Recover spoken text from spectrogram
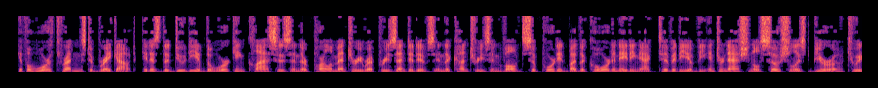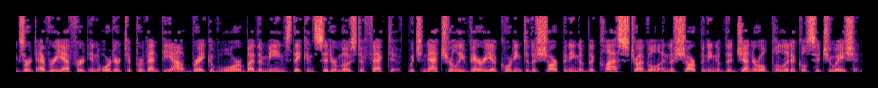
If a war threatens to break out, it is the duty of the working classes and their parliamentary representatives in the countries involved supported by the coordinating activity of the International Socialist Bureau to exert every effort in order to prevent the outbreak of war by the means they consider most effective, which naturally vary according to the sharpening of the class struggle and the sharpening of the general political situation.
